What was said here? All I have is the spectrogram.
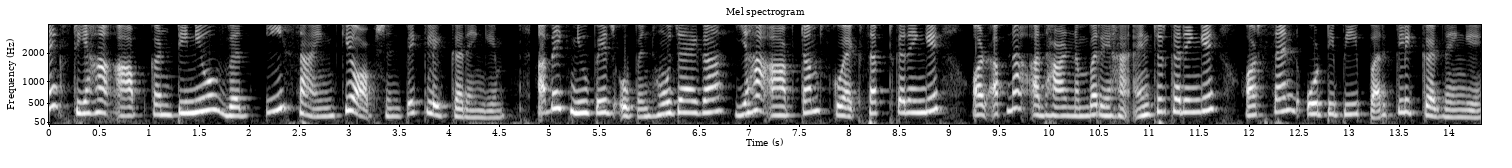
नेक्स्ट यहाँ आप कंटिन्यू विद ई साइन के ऑप्शन पे क्लिक करेंगे। अब एक न्यू पेज ओपन हो जाएगा। यहाँ आप टर्म्स को एक्सेप्ट करेंगे और अपना आधार नंबर यहाँ एंटर करेंगे और सेंड ओ पर क्लिक कर देंगे।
